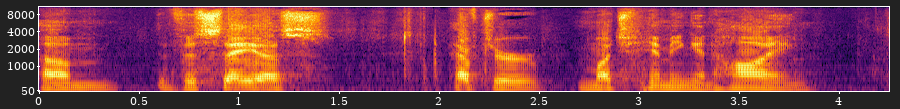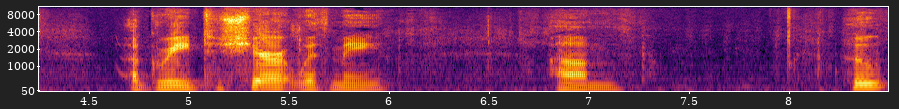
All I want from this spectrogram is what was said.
Um, Visayas, after much hemming and hawing, agreed to share it with me. Um, who,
